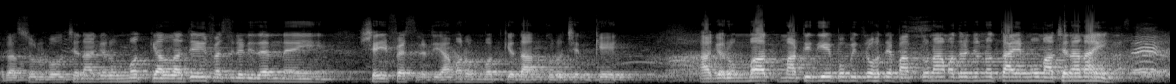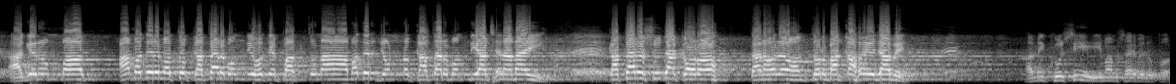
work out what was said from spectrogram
রাসূল বলছেন, আগের উম্মতকে আল্লাহ যে ফ্যাসিলিটি দেন নেই, সেই ফ্যাসিলিটি আমার উম্মতকে দান করেছেন কে? আগের উম্মত মাটি দিয়ে পবিত্র হতে পারত না, আমাদের জন্য তাইমুম আছে না নাই? আগের উম্মত আমাদের মতো কাতার বন্দি হতে পারত না, আমাদের জন্য কাতার বন্দি আছে না নাই? কাতার সোজা করো তা হলে অন্তর বাঁকা হয়ে যাবে। আমি খুশি ইমাম সাহেবের উপর।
